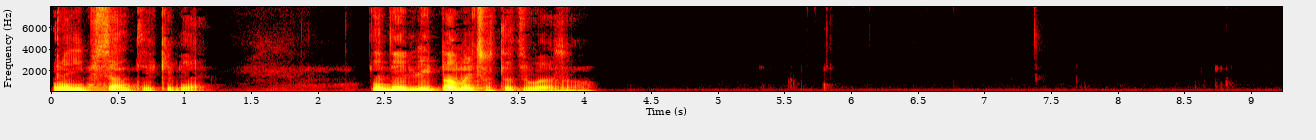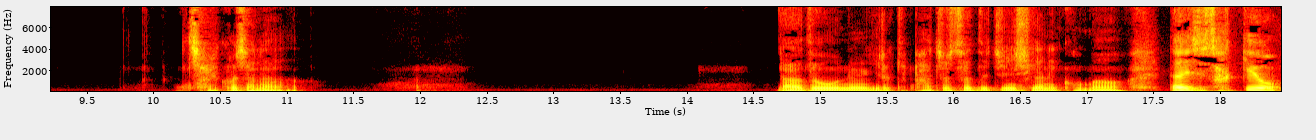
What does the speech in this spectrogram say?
나안 뜰게 미안. 근데 립밤을 쳤다 들어와서. 잘 거잖아. 나도 오늘 이렇게 봐줘서 늦은 시간에 고마워. 나 이제 잘게요.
